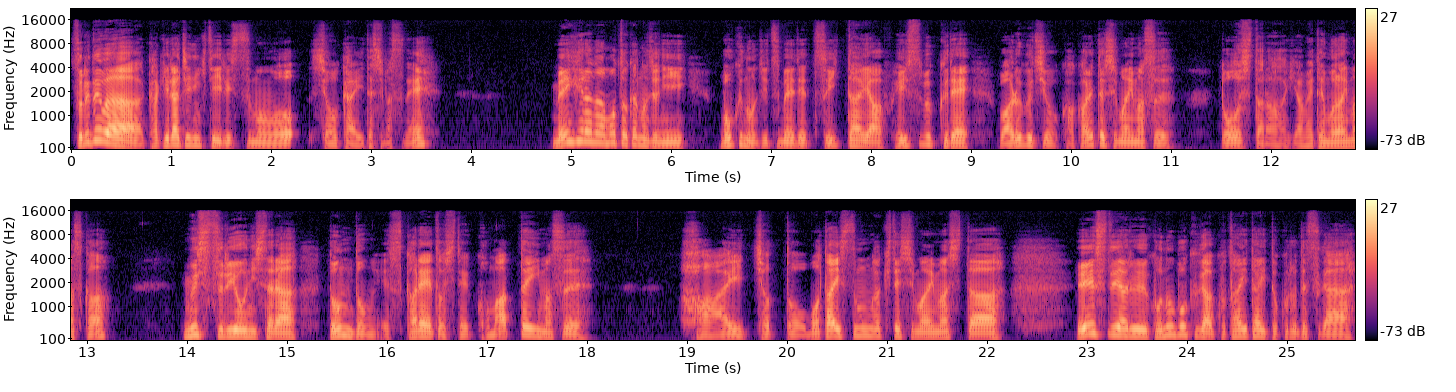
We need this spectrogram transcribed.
それでは、かけらじに来ている質問を紹介いたしますね。メンヘラな元彼女に僕の実名で Twitter や Facebook で悪口を書かれてしまいます。どうしたらやめてもらえますか？無視するようにしたらどんどんエスカレートして困っています。はい、ちょっと重たい質問が来てしまいました。エースであるこの僕が答えたいところですが、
